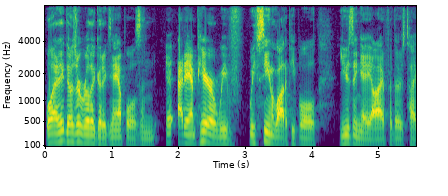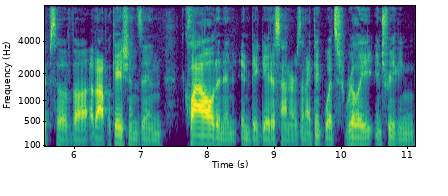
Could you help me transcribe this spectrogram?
Well, I think those are really good examples. And at Ampere, we've we've seen a lot of people using AI for those types of, uh, of applications in cloud and in, in big data centers. And I think what's really intriguing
